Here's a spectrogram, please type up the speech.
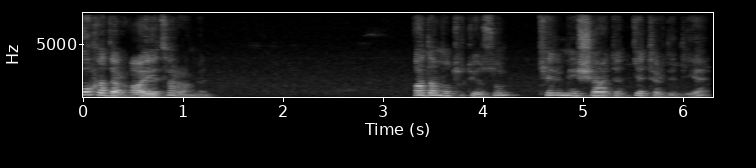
o kadar ayete rağmen adamı tutuyorsun kelime-i şehadet getirdi diye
